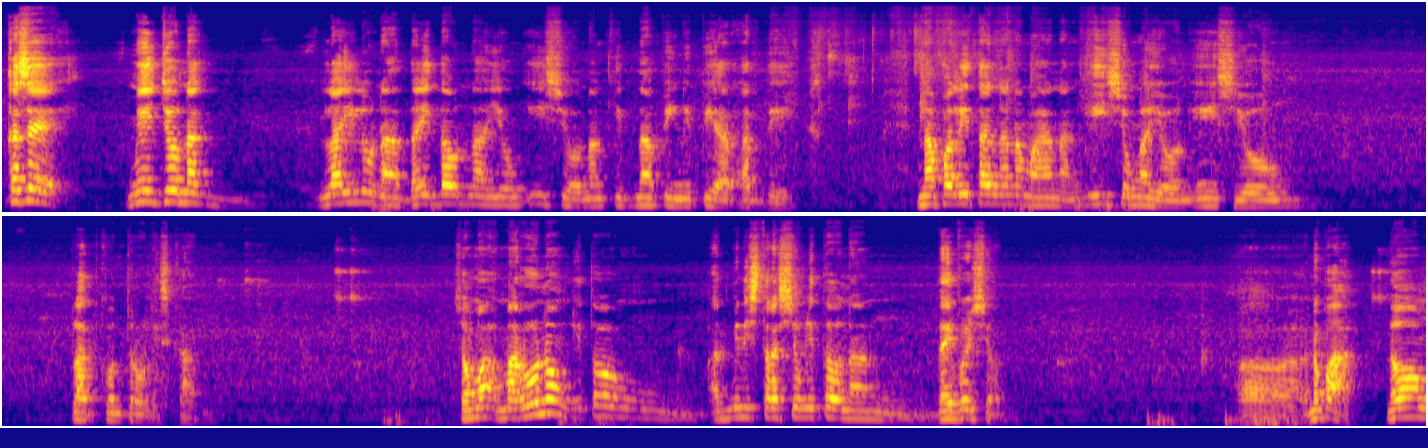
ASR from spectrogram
Kasi medyo nag laylo na, die down na yung issue ng kidnapping ni PRRD. Napalitan na naman ang issue ngayon is yung flood control scam. So ma- marunong itong administrasyon ito ng diversion. Ah, ano pa? Nung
